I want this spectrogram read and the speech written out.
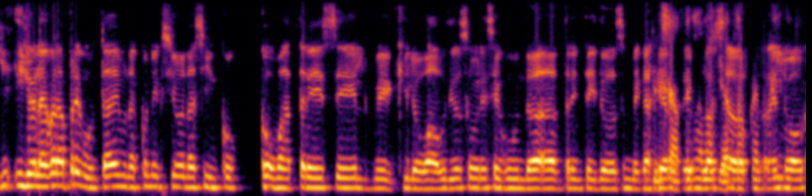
y, yo le hago la pregunta de una conexión a 5,13 kiloaudios sobre segundo a 32 MHz de procesador de reloj,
